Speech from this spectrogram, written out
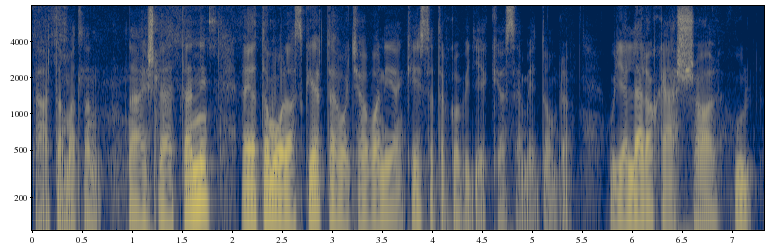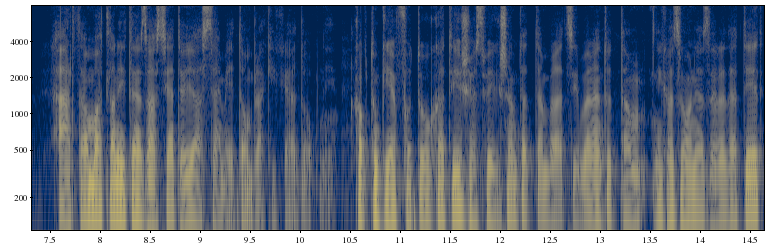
ártalmatlanná is lehet tenni. Egyet a MOL azt kérte, hogy ha van ilyen készlet, akkor vigyék ki a szemétdombra. Ugye lerakással ártalmatlanítani, az azt jelenti, hogy a szemétdombra ki kell dobni. Kaptunk ilyen fotókat is, ezt végül sem tettem bele a cikkben, nem tudtam igazolni az eredetét,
